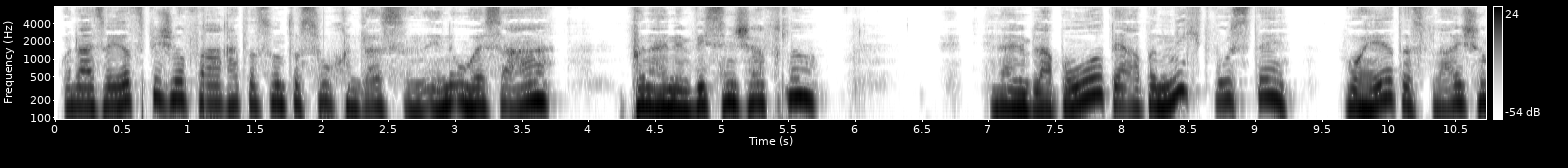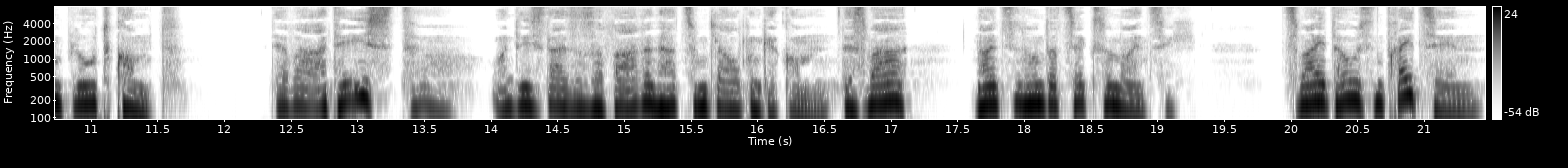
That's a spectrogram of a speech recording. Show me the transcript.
Und als er Erzbischof war, hat er es untersuchen lassen in den USA von einem Wissenschaftler in einem Labor, der aber nicht wusste, woher das Fleisch und Blut kommt. Der war Atheist und ist, als er es erfahren hat, zum Glauben gekommen. Das war 1996. 2013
